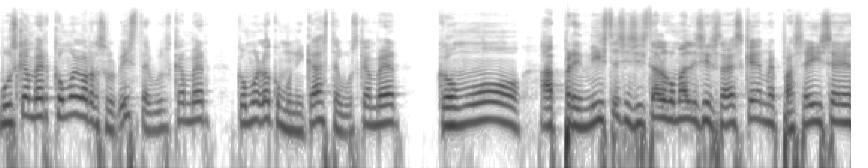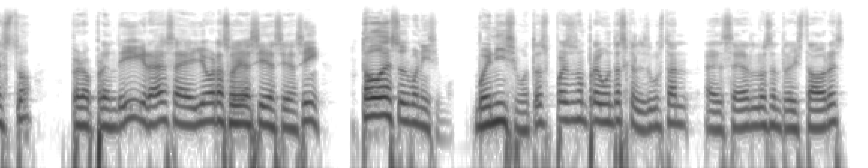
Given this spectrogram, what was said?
Buscan ver cómo lo resolviste, buscan ver cómo lo comunicaste, buscan ver cómo aprendiste, si hiciste algo mal, decir, ¿sabes qué? Me pasé, hice esto, pero aprendí y gracias a ello ahora soy así, así, así. Todo eso es buenísimo. Buenísimo. Entonces, por eso son preguntas que les gustan hacer los entrevistadores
